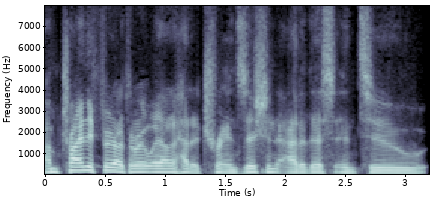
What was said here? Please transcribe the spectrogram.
I'm trying to figure out the right way on how to transition out of this into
